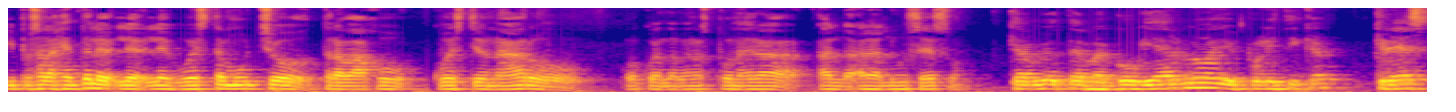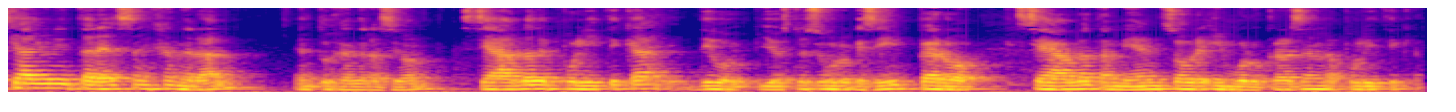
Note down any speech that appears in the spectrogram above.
Y pues a la gente le, le, le cuesta mucho trabajo cuestionar o, o cuando menos poner a, a, a, la, luz eso. Cambio de tema, gobierno y política. ¿Crees que hay un interés en general en tu generación? Se habla de política, digo, yo estoy seguro que sí, pero se habla también sobre involucrarse en la política,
